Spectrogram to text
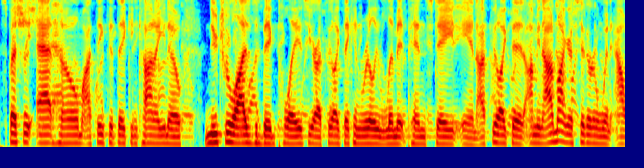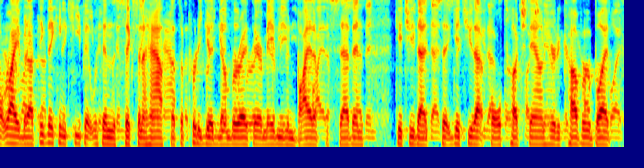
especially at home. I think that they can kind of, you know, neutralize the big plays here. I feel like they can really limit Penn State. And I feel like that, I mean, I'm not going to say they're going to win outright, but I think they can keep it within the six and a half. That's a pretty good number right there. Maybe even buy it up to seven, get you that, get you that full touchdown here to cover. But,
